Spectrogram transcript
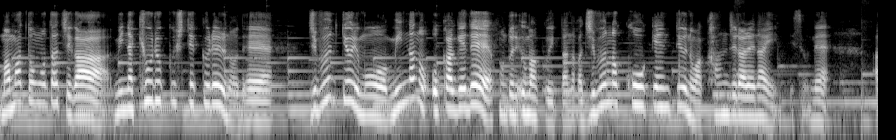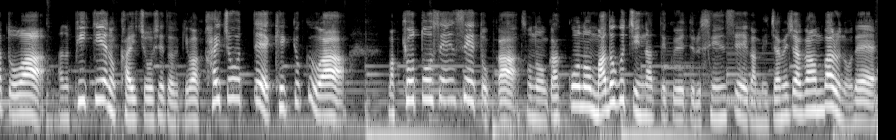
ママ友たちがみんな協力してくれるので、自分っていうよりもみんなのおかげで本当にうまくいった。なんか自分の貢献っていうのは感じられないんですよね。あとは、あの PTA の会長をしてた時は、会長って結局は、まあ、教頭先生とか、その学校の窓口になってくれてる先生がめちゃめちゃ頑張るので、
